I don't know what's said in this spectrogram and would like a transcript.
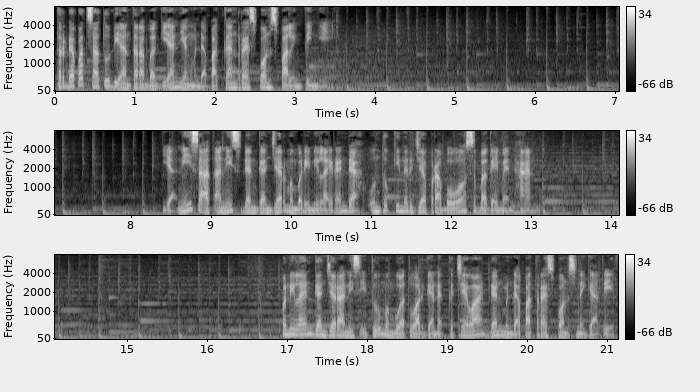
Terdapat satu di antara bagian yang mendapatkan respons paling tinggi. Yakni saat Anies dan Ganjar memberi nilai rendah untuk kinerja Prabowo sebagai Menhan. Penilaian Ganjar Anies itu membuat warganet kecewa dan mendapat respons negatif.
